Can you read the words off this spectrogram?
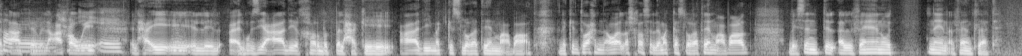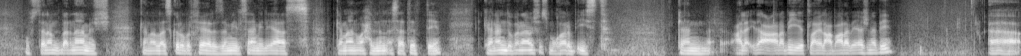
العفوي العفوي الحقيقي, الحقيقي اللي المذيع عادي يخربط بالحكي عادي ي mix لغتين مع بعض. أنا كنت واحد من أوائل الأشخاص اللي mix لغتين مع بعض بسنة 2002 2003 واستلمت برنامج كان الله يذكره بالخير الزميل سامي الياس كمان واحد من أساتذتي. كان عنده برنامج اسمه غرب East. كان على إذاعة عربية يطلع يلعب عربي أجنبي. آه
